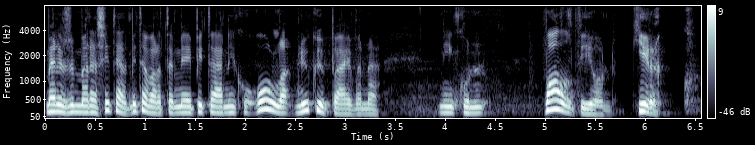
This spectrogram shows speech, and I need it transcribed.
Mä en ymmärrä sitä, että mitä varten me ei pitää niin olla nykypäivänä niin kuin valtion kirkko.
